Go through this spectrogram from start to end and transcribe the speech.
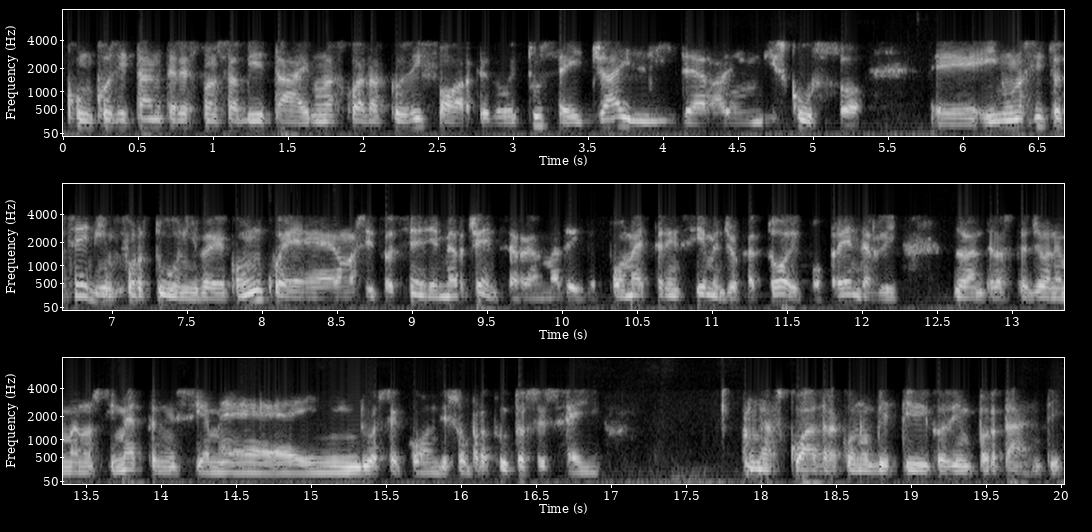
con così tante responsabilità in una squadra così forte dove tu sei già il leader indiscusso eh, in una situazione di infortuni, perché comunque è una situazione di emergenza il Real Madrid, può mettere insieme giocatori, può prenderli durante la stagione, ma non si mettono insieme in, due secondi, soprattutto se sei una squadra con obiettivi così importanti.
